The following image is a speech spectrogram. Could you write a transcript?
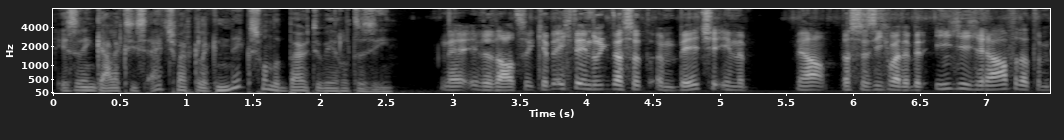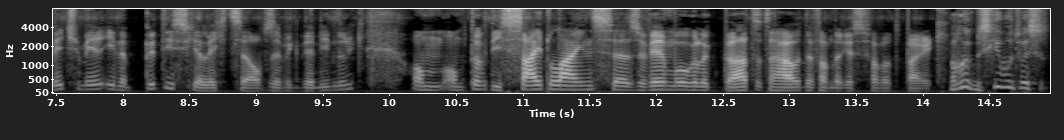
is er in Galaxy's Edge werkelijk niks van de buitenwereld te zien. Nee, inderdaad. Ik heb echt de indruk dat ze het een beetje in de. Ja, dat ze zich wat hebben ingegraven, dat een beetje meer in een put is gelegd, zelfs, heb ik de indruk. Om, om toch die sidelines eh, zover mogelijk buiten te houden van de rest van het park. Maar goed, misschien moeten we eens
